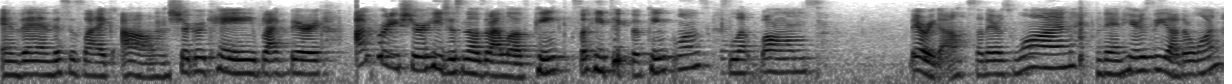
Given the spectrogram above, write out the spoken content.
and then this is like um sugar cane blackberry. I'm pretty sure he just knows that i love pink so he picked the pink ones. Lip balms. There we go. So there's one. And then here's the other one.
